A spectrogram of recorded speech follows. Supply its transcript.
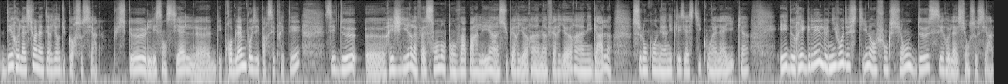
des relations à l'intérieur du corps social. Puisque l'essentiel euh, des problèmes posés par ces traités, c'est de euh, régir la façon dont on va parler à un supérieur, à un inférieur, à un égal, selon qu'on est un ecclésiastique ou un laïc, et de régler le niveau de style en fonction de ces relations sociales.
